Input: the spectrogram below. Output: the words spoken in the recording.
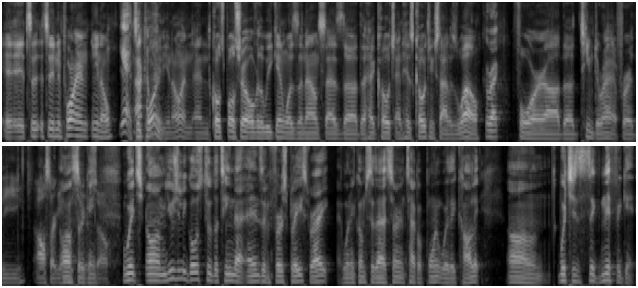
it's a, it's an important you know Yeah, it's important. you know and and Coach Spoelstra over the weekend was announced as the the head coach and his coaching staff as well Correct. for uh, the team Durant for the All Star game. All Star game, So which um usually goes to the team that ends in first place, right? When it comes to that certain type of point where they call it, um, which is significant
